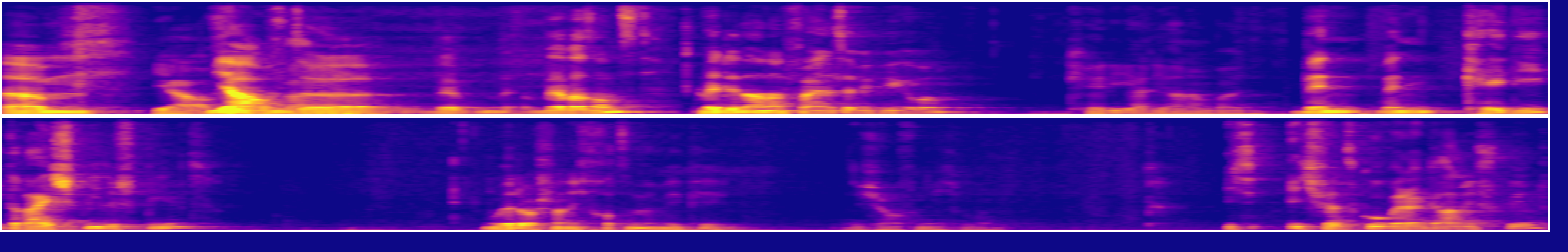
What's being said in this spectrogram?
Ähm, Ja, auf ja, jeden und Fall. äh, wer, wer war sonst? Wer hat den anderen Finals MVP gewonnen? KD hat die anderen beiden. Wenn, wenn KD drei Spiele spielt, wird er wahrscheinlich trotzdem MVP. Ich hoffe nicht, Mann. Ich, ich fände es cool, wenn er gar nicht spielt,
